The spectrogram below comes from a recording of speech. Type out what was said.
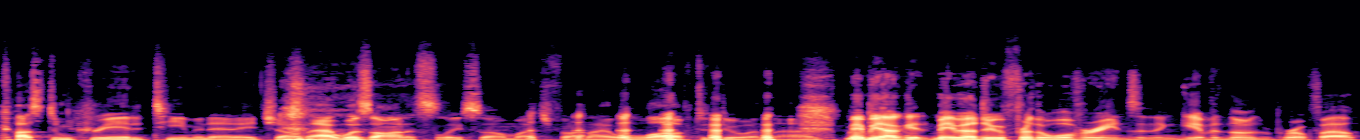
custom create a team in NHL. That was honestly so much fun. I loved doing that. maybe I'll get maybe I'll do it for the Wolverines and then give them the profile.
